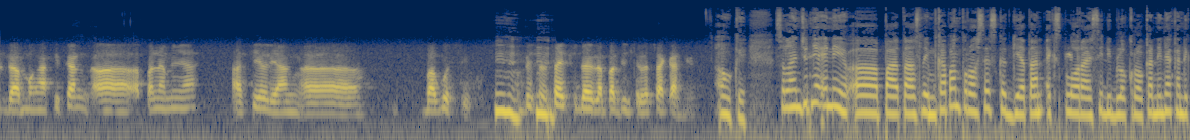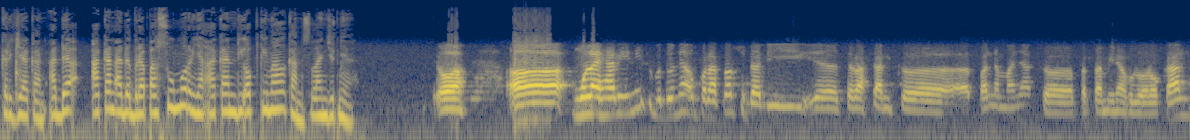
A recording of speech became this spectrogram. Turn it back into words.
sudah menghasilkan uh, apa namanya hasil yang uh, bagus sih. Mm-hmm. Tapi selesai mm-hmm. sudah dapat diselesaikan. Ya. Oke, okay. selanjutnya ini uh, Pak Taslim, kapan proses kegiatan eksplorasi di Blok Rokan ini akan dikerjakan? Ada akan ada berapa sumur yang akan dioptimalkan selanjutnya? Oh, uh, mulai hari ini sebetulnya operator sudah diserahkan ke apa namanya ke Pertamina Hulu Rokan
